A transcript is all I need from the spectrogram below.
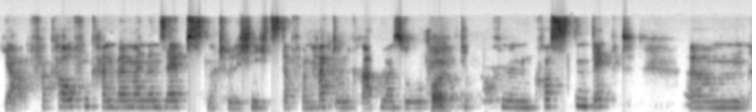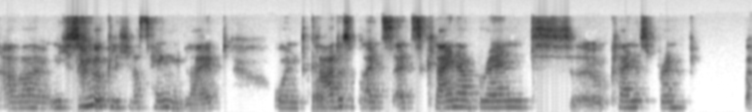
ja, verkaufen kann, weil man dann selbst natürlich nichts davon hat und gerade mal so Voll. die offenen Kosten deckt, ähm, aber nicht so wirklich was hängen bleibt. Und gerade so als, als kleiner Brand, äh, kleines Brand äh,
